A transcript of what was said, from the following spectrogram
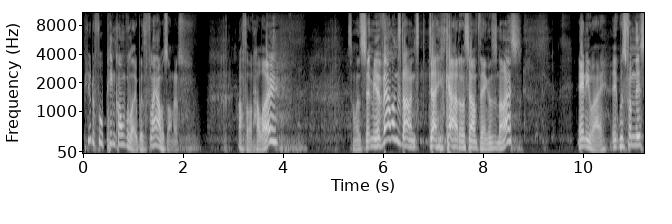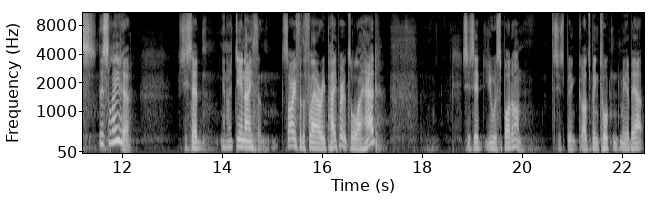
Beautiful pink envelope with flowers on it. I thought, hello? Someone sent me a Valentine's Day card or something. It was nice. Anyway, it was from this, this leader. She said, You know, dear Nathan, sorry for the flowery paper, it's all I had. She said, You were spot on. She's been, God's been talking to me about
